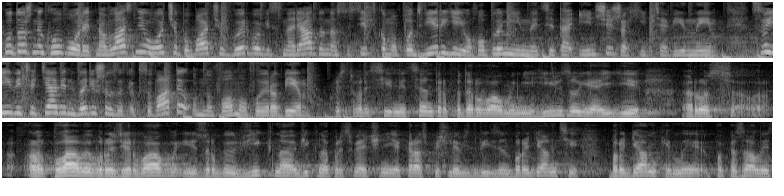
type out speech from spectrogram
Художник говорить, на власні очі побачив вирву від снаряду на сусідському подвір'ї його племінниці та інші жахіття війни. Свої відчуття він вирішив зафіксувати у новому виробі. Реставраційний центр подарував мені гільзу, я її розплавив, розірвав і зробив вікна. Вікна присвячені якраз після відвідин Бородянці. Бородянки ми показали,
